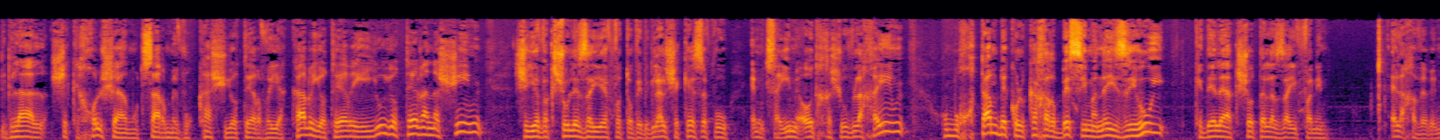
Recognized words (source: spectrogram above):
בגלל שככל שהמוצר מבוקש יותר ויקר יותר, יהיו יותר אנשים שיבקשו לזייף אותו, ובגלל שכסף הוא אמצעי מאוד חשוב לחיים, הוא מוכתם בכל כך הרבה סימני זיהוי כדי להקשות על הזייפנים. אלא חברים,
